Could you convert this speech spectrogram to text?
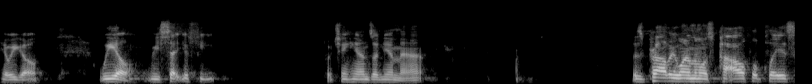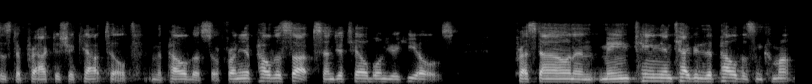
Here we go. Wheel, reset your feet. Put your hands on your mat. This is probably one of the most powerful places to practice your cat tilt in the pelvis. So front of your pelvis up, send your tailbone to your heels. Press down and maintain the integrity of the pelvis and come up.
